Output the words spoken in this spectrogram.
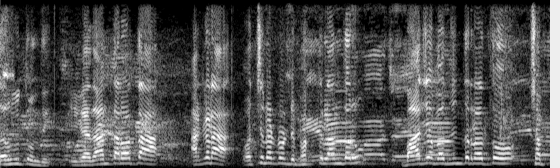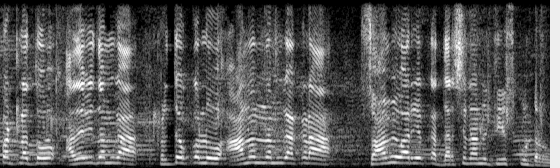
జరుగుతుంది. ఇక దాని తర్వాత అక్కడ వచ్చినటువంటి భక్తులందరూ బాజా భజంతులతో చప్పట్లతో అదేవిధంగా ప్రతి ఒక్కళ్ళు ఆనందంగా అక్కడ స్వామివారి యొక్క దర్శనాన్ని తీసుకుంటారు.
